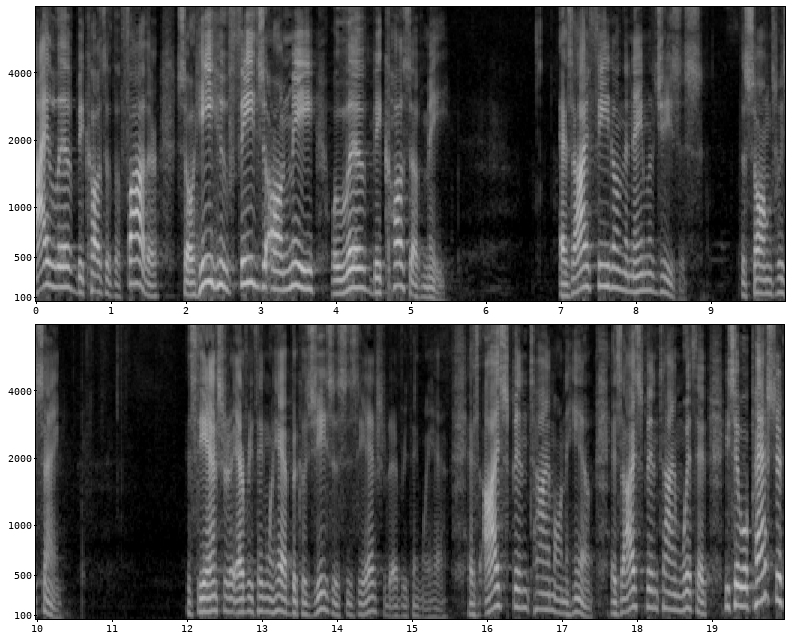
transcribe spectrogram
I live because of the Father, so he who feeds on me will live because of me. As I feed on the name of Jesus, the songs we sang, it's the answer to everything we have because Jesus is the answer to everything we have. As I spend time on Him, as I spend time with Him, you say, Well, Pastor,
